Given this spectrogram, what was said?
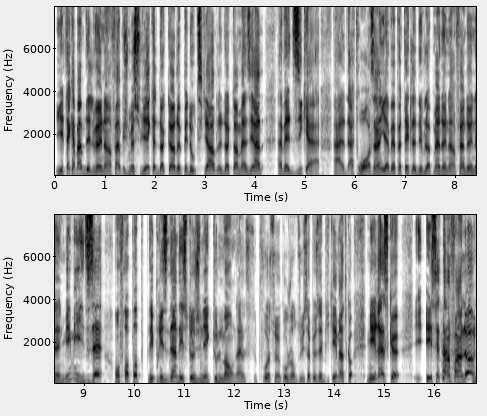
il était capable d'élever un enfant. Puis je me souviens que le docteur de pédopsychiatre, le docteur Maziad, avait dit qu'à trois ans, il y avait peut-être le développement d'un enfant d'un an et demi, mais il disait, on fera pas des présidents des États-Unis avec tout le monde. Hein. C'est sûr qu'aujourd'hui, ça peut s'appliquer, mais en tout cas, mais il reste que, et, cet enfant-là,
